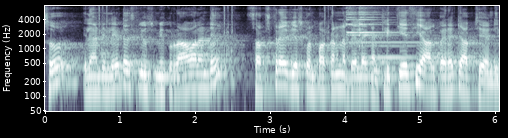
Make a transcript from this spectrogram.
సో ఇలాంటి లేటెస్ట్ న్యూస్ మీకు రావాలంటే సబ్స్క్రైబ్ చేసుకొని పక్కన బెల్ ఐకాన్ క్లిక్ చేసి ఆల్ పైన ట్యాప్ చేయండి.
